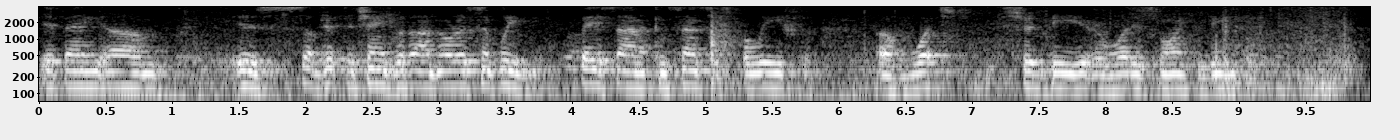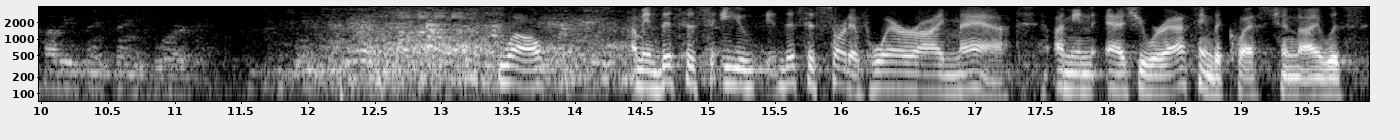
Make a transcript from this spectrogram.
if any, um, is subject to change without notice, simply based on a consensus belief of what should be or what is going to be? How do you think things work? Well, I mean, this is you, this is sort of where I'm at. I mean, as you were asking the question, I was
